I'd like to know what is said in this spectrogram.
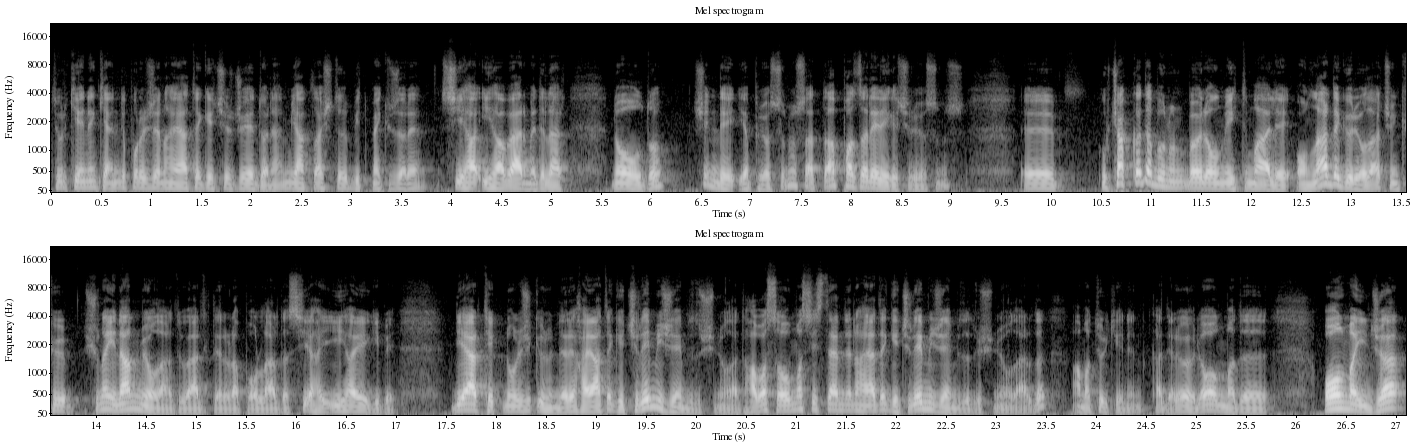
Türkiye'nin kendi projelerini hayata geçireceği dönem yaklaştı, bitmek üzere. SİHA, İHA vermediler. Ne oldu? Şimdi yapıyorsunuz. Hatta pazarı ele geçiriyorsunuz. Ee, Uçakka da bunun böyle olma ihtimali onlar da görüyorlar. Çünkü şuna inanmıyorlardı verdikleri raporlarda. SİHA'yı, İHA'yı gibi diğer teknolojik ürünleri hayata geçiremeyeceğimizi düşünüyorlardı. Hava savunma sistemlerini hayata geçiremeyeceğimizi düşünüyorlardı. Ama Türkiye'nin kaderi öyle olmadı. Olmayınca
